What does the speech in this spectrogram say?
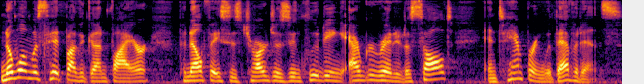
No one was hit by the gunfire. Pannell faces charges including aggravated assault and tampering with evidence.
